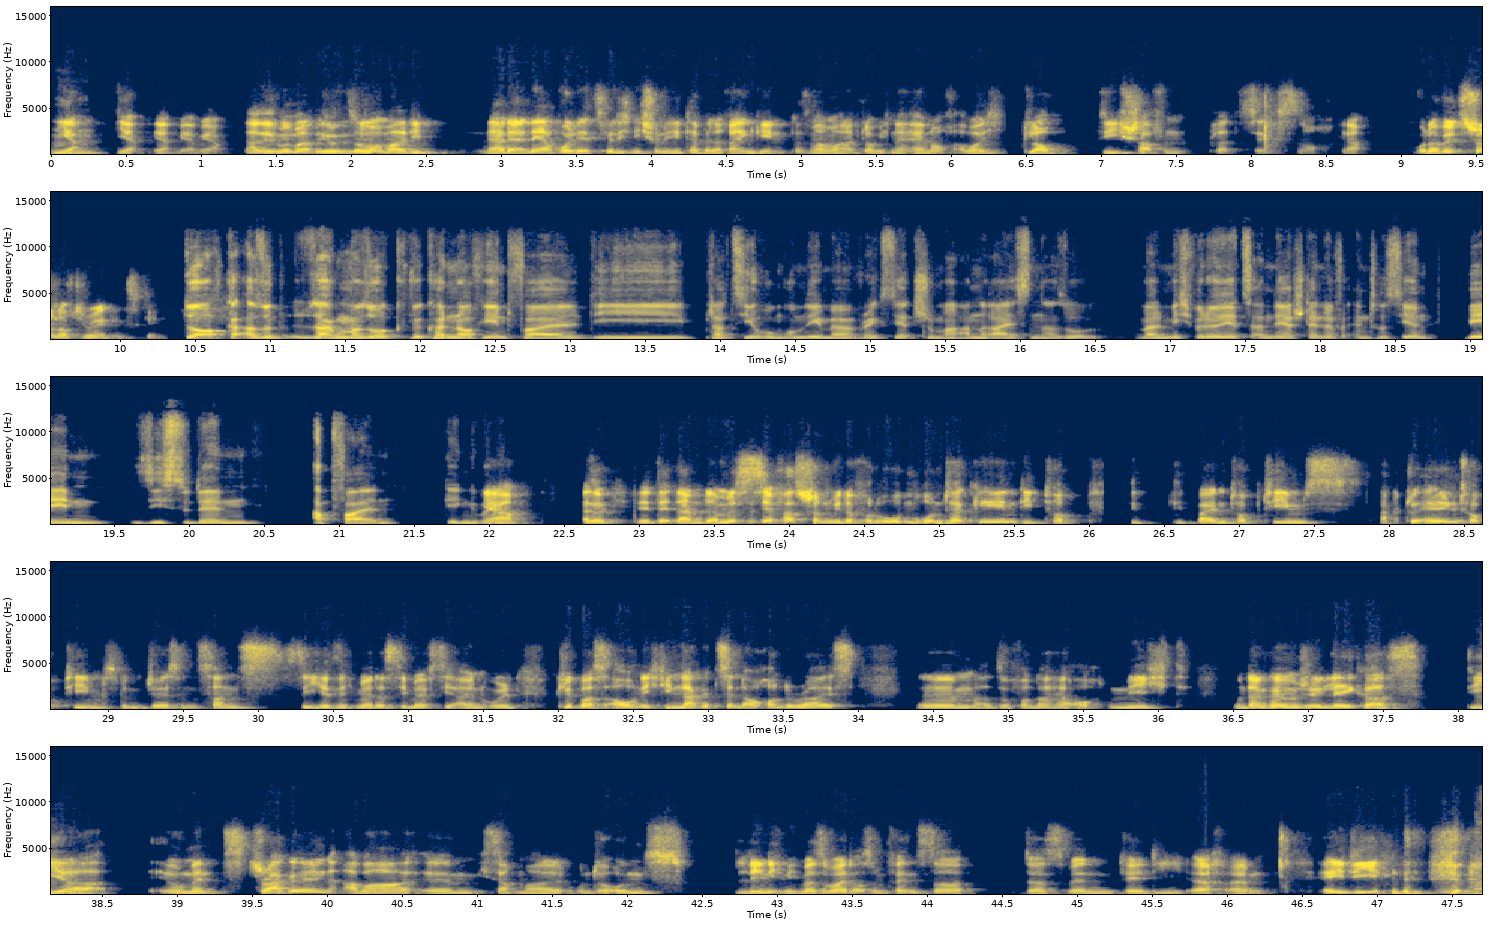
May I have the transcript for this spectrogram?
Ja, Mhm. ja, ja, ja, ja. Also jetzt müssen wir, jetzt müssen wir mal die, na, der, nee, obwohl, jetzt will ich nicht schon in die Tabelle reingehen. Das machen wir, glaube ich, nachher noch, aber ich glaube, die schaffen Platz 6 noch, ja. Oder willst du schon auf die Rankings gehen? Doch, also sagen wir mal so, wir können auf jeden Fall die Platzierung um die Mavericks jetzt schon mal anreißen. Also, weil mich würde jetzt an der Stelle interessieren, wen siehst du denn abfallen gegenüber? Ja, also da, da müsste es ja fast schon wieder von oben runter gehen. Die Top, die, die beiden Top-Teams, aktuellen Top-Teams mit den und Suns, sehe ich jetzt nicht mehr, dass die Mavs die einholen. Clippers auch nicht. Die Nuggets sind auch on the rise. Ähm, also von daher auch nicht. Und dann kommen schon die Lakers, die Mhm. ja im Moment strugglen, aber ähm, ich sag mal, unter uns lehne ich mich mal so weit aus dem Fenster, dass wenn KD, ach, ähm, AD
